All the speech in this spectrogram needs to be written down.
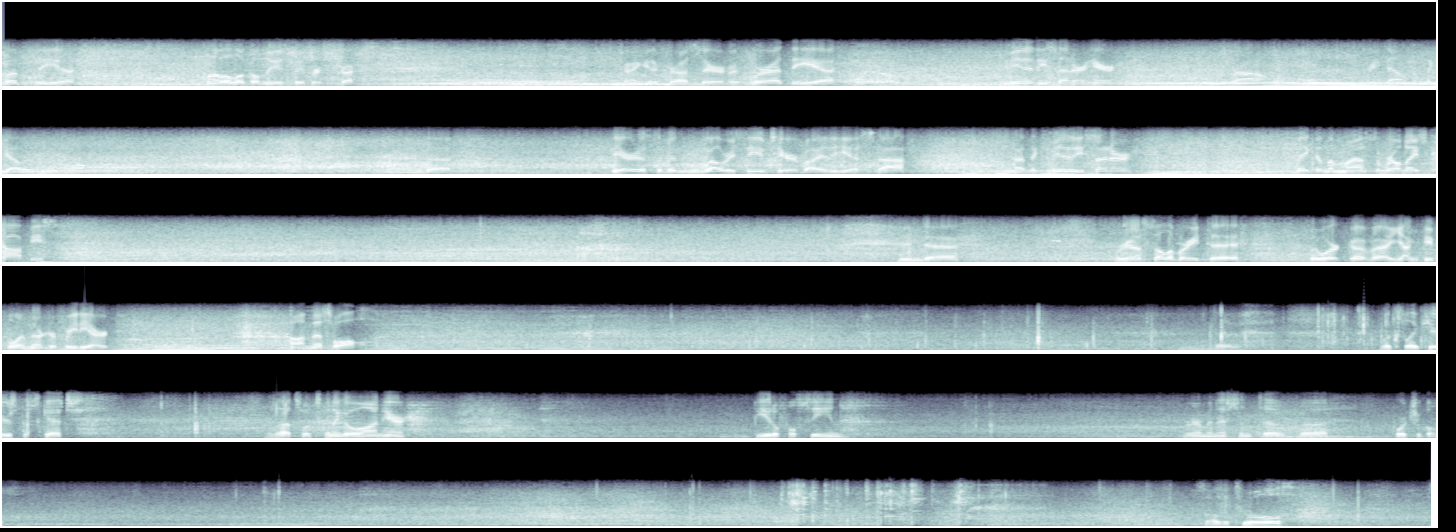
That's the uh, one of the local newspapers trucks. Try and get across there, but we're at the uh, community center here in Toronto, straight down from the gallery. And uh, the artists have been well received here by the uh, staff at the community center, making them uh, some real nice copies. And uh, we're going to celebrate uh, the work of uh, young people in their graffiti art on this wall. And, uh, looks like here's the sketch. So that's what's going to go on here. Beautiful scene. reminiscent of uh, Portugal. All the tools,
